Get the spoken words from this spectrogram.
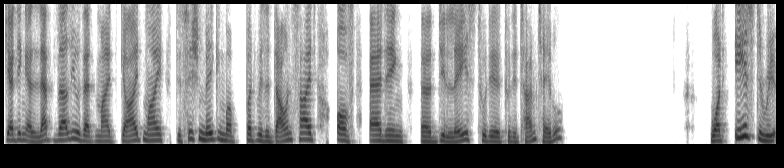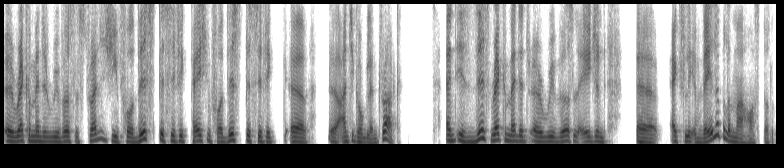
getting a lab value that might guide my decision making, but, but with the downside of adding uh, delays to the to the timetable? What is the re uh, recommended reversal strategy for this specific patient for this specific uh, uh anticoagulant drug? And is this recommended uh, reversal agent uh, actually available in my hospital?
